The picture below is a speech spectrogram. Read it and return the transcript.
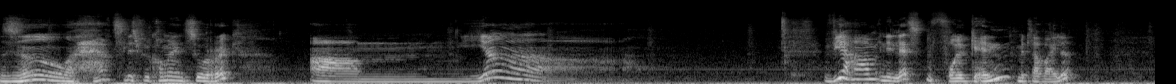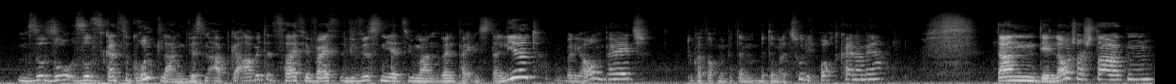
So, herzlich willkommen zurück. Ähm, ja. Wir haben in den letzten Folgen mittlerweile so, so, so das ganze Grundlagenwissen abgearbeitet. Das heißt, wir, weiß, wir wissen jetzt, wie man WenPy installiert über die Homepage. Du kannst auch mal bitte, bitte mal zu, dich braucht keiner mehr. Dann den Launcher starten,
